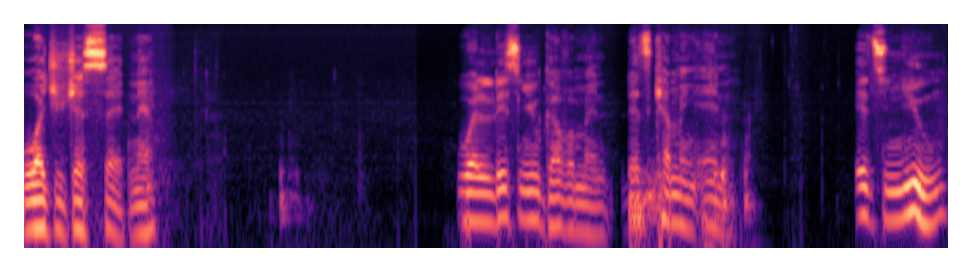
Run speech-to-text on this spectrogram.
what you just said now. Well, this new government that's coming in, it's new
